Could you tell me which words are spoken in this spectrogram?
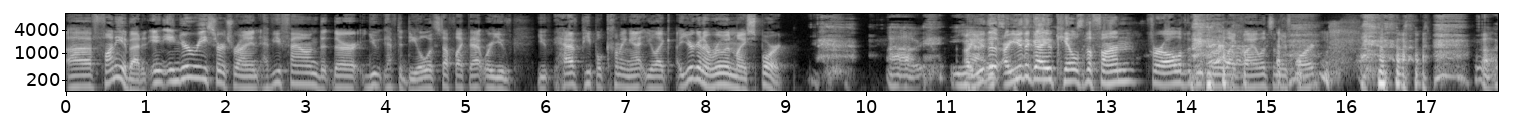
uh, funny about it. In in your research, Ryan, have you found that there you have to deal with stuff like that where you've you have people coming at you like you're going to ruin my sport? Uh, yeah, Are you the are you the guy who kills the fun for all of the people who like violence in their sport? Uh,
